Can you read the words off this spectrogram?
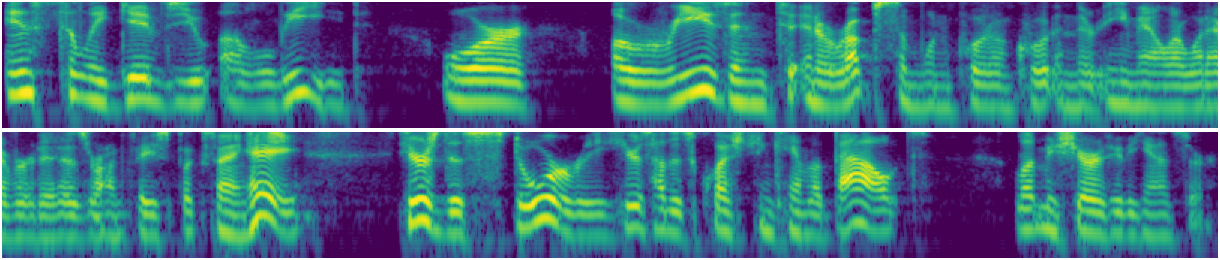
instantly gives you a lead or a reason to interrupt someone, quote unquote, in their email or whatever it is, or on Facebook saying, hey, here's this story, here's how this question came about. Let me share with you the answer.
